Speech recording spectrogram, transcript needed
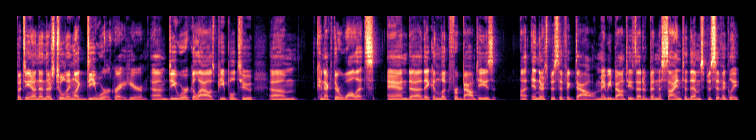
But you know, and then there's tooling like Dework right here. Um, Dework allows people to um, connect their wallets and uh, they can look for bounties uh, in their specific DAO, maybe bounties that have been assigned to them specifically,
